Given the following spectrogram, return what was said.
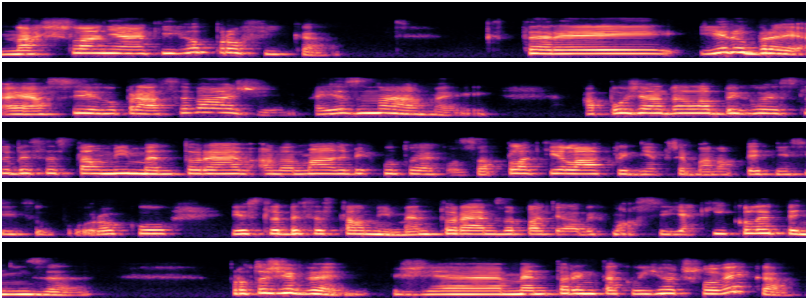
našla nějakýho profíka, který je dobrý a já si jeho práce vážím a je známý a požádala bych ho, jestli by se stal mým mentorem a normálně bych mu to jako zaplatila, klidně třeba na pět měsíců, půl roku, jestli by se stal mým mentorem, zaplatila bych mu asi jakýkoliv peníze, protože vím, že mentoring takového člověka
